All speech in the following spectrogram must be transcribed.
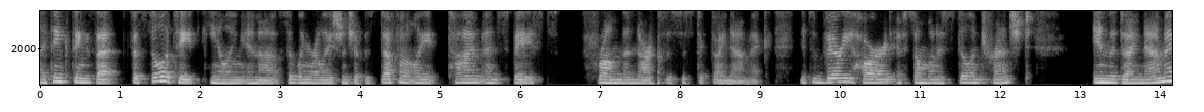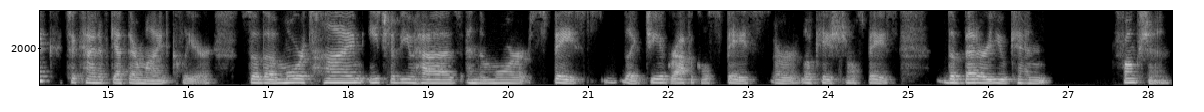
I think things that facilitate healing in a sibling relationship is definitely time and space from the narcissistic dynamic. It's very hard if someone is still entrenched in the dynamic to kind of get their mind clear. So the more time each of you has and the more space, like geographical space or locational space, the better you can function.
